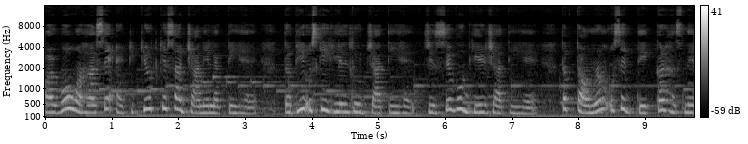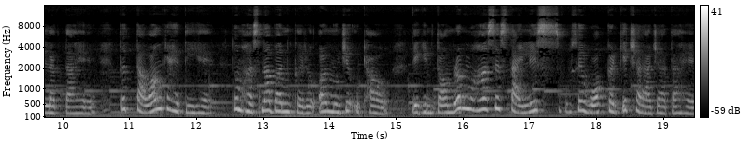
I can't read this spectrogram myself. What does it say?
और वो वहाँ से एटीट्यूड के साथ जाने लगती है। तभी उसकी हील टूट जाती है, जिससे वो गिर जाती है। तब तोमरंग उसे देखकर हंसने लगता है। तब तावांग कहती है, तुम हंसना बंद करो और मुझे उठाओ। लेकिन तोमरंग वहाँ से स्टाइलिश उसे वॉक करके चला जाता है।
